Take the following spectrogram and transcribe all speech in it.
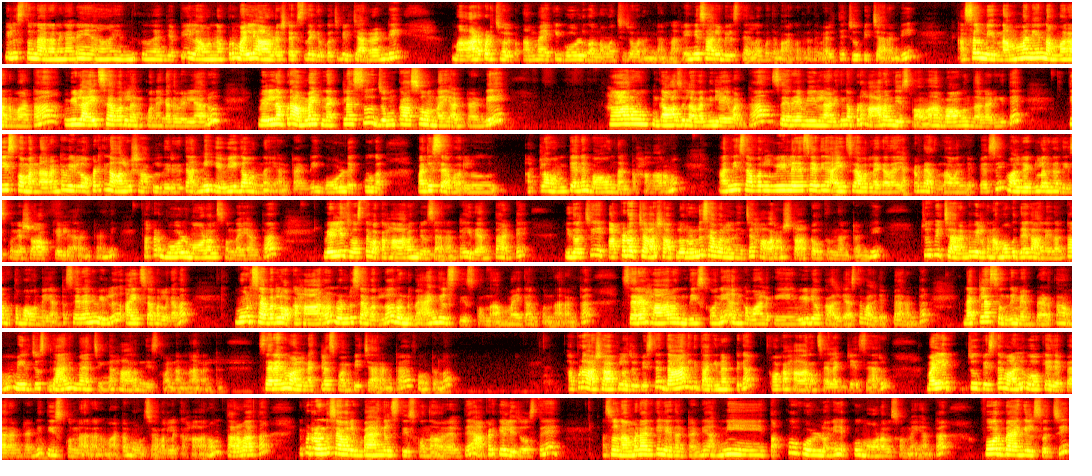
పిలుస్తున్నారు అనగానే ఎందుకు? అని చెప్పి ఇలా ఉన్నప్పుడు మళ్ళీ ఆవిడ స్టెప్స్ దగ్గరకు వచ్చి పిలిచారు. రండి మా ఆడపడుచోళ్ళ అమ్మాయికి గోల్డ్ కొన్నాం వచ్చి చూడండి అన్నారు. ఎన్నిసార్లు పిలిస్తే వెళ్ళకపోతే బాగోదు కదా వెళ్తే చూపించారండి. అసలు మీరు నమ్మనే నమ్మరు అనమాట వీళ్ళు ఐదు సెవర్లు అనుకునే కదా వెళ్ళారు. వెళ్ళినప్పుడు అమ్మాయికి నెక్లెస్ జుమ్కాసు ఉన్నాయి అంటండి. హారం గాజులు అవన్నీ లేవంట. సరే వీళ్ళు అడిగినప్పుడు హారం తీసుకోమా బాగుందని అడిగితే తీసుకోమన్నారంట వీళ్ళు ఒకటికి నాలుగు షాపులు తిరిగితే అన్నీ హెవీగా ఉన్నాయి అంటండి. గోల్డ్ ఎక్కువగా పది సెవర్లు అట్లా ఉంటేనే బాగుందంట హారం. అన్ని సెవర్లు వీళ్ళు వేసేది ఐదు సెవర్లే కదా ఎక్కడ తెద్దామని చెప్పేసి వాళ్ళు రెగ్యులర్గా తీసుకునే షాప్కి వెళ్ళారంటండి అక్కడ బోల్డ్ మోడల్స్ ఉన్నాయంట. వెళ్ళి చూస్తే ఒక హారం చూసారంట ఇది ఎంత అంటే ఇది వచ్చి అక్కడ వచ్చి ఆ షాప్లో రెండు సెవర్ల నుంచే హారం స్టార్ట్ అవుతుందంటండి. చూపించారంటే వీళ్ళకి నమ్మబుద్ధే కాలేదంట అంత బాగున్నాయి అంట. సరే అని వీళ్ళు ఐదు సెవర్లు కదా. మూడు సెవర్లు ఒక హారం రెండు సెవర్లో రెండు బ్యాంగిల్స్ తీసుకుందాం అమ్మాయికి అనుకున్నారంట. సరే హారం తీసుకొని ఇంకా వాళ్ళకి వీడియో కాల్ చేస్తే వాళ్ళు చెప్పారంట నెక్లెస్ ఉంది మేము పెడతాము. మీరు చూసి దానికి మ్యాచింగ్గా హారం తీసుకోండి అన్నారంట. సరే అని వాళ్ళు నెక్లెస్ పంపించారంట ఫోటోలో. అప్పుడు ఆ షాప్లో చూపిస్తే దానికి తగినట్టుగా ఒక హారం సెలెక్ట్ చేశారు. మళ్ళీ చూపిస్తే వాళ్ళు ఓకే చెప్పారంటండి. తీసుకున్నారనమాట మూడు సెవర్లకు హారం. తర్వాత ఇప్పుడు రెండు సెవర్లకు బ్యాంగిల్స్ తీసుకుందామని వెళ్తే అక్కడికి వెళ్ళి చూస్తే అసలు నమ్మడానికే లేదంటండి. అన్నీ తక్కువ కోళ్ళలోనే ఎక్కువ మోడల్స్ ఉన్నాయంట. ఫోర్ బ్యాంగిల్స్ వచ్చి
